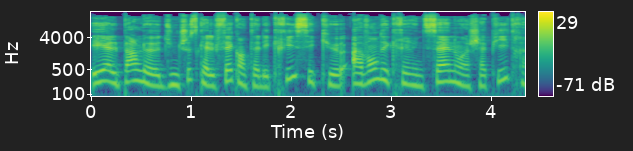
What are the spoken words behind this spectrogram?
Et elle parle d'une chose qu'elle fait quand elle écrit, c'est que avant d'écrire une scène ou un chapitre,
